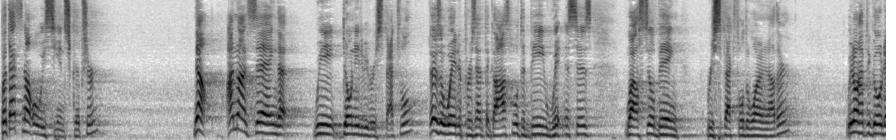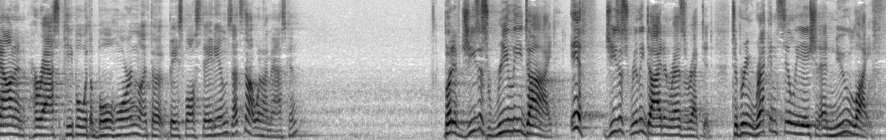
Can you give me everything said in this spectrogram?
But that's not what we see in Scripture. Now, I'm not saying that we don't need to be respectful. There's a way to present the gospel, to be witnesses while still being respectful to one another. We don't have to go down and harass people with a bullhorn at the baseball stadiums. That's not what I'm asking. But if Jesus really died, if Jesus really died and resurrected to bring reconciliation and new life,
